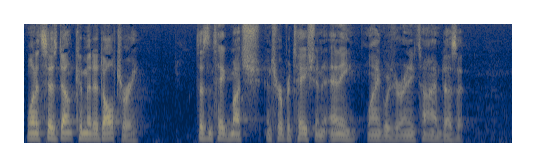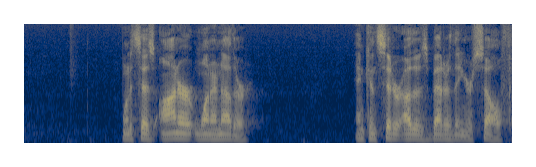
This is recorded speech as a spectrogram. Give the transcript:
When it says don't commit adultery, it doesn't take much interpretation in any language or any time, does it? When it says honor one another, and consider others better than yourself,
